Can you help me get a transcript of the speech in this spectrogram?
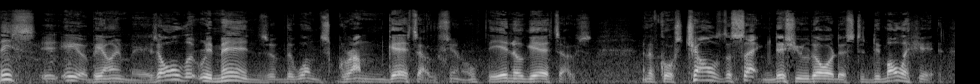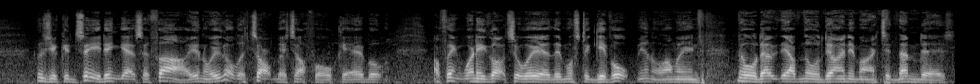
This here behind me is all that remains of the once grand gatehouse, you know, the inner gatehouse. And of course, Charles II issued orders to demolish it. As you can see, he didn't get so far, you know, he got the top bit off okay, but I think when he got to here, they must have give up, you know, I mean, no doubt they have no dynamite in them days.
